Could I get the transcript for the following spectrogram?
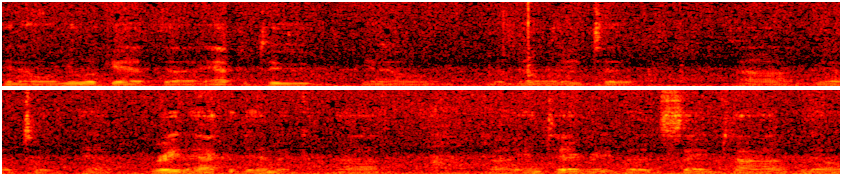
you know, when you look at uh, aptitude, you know, the ability to, uh, you know, to have great academic uh, integrity, but at the same time, you know,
